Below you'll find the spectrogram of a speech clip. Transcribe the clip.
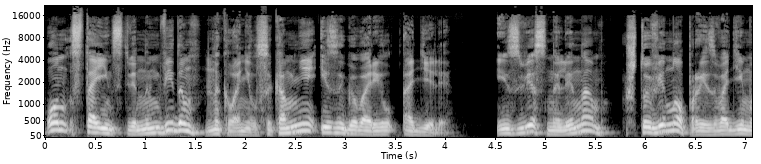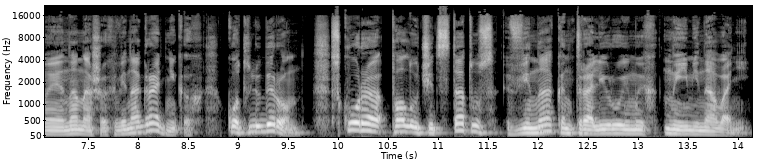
он с таинственным видом наклонился ко мне и заговорил о деле. Известно ли нам, что вино, производимое на наших виноградниках, кот Люберон, скоро получит статус вина контролируемых наименований?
